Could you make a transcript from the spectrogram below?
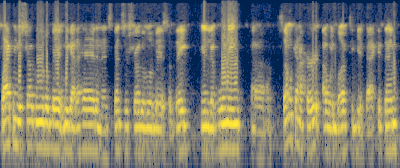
Blackney was struggling a little bit, and we got ahead, and then Spencer struggled a little bit, so they ended up winning. Uh, someone kind of hurt. I would love to get back at them,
